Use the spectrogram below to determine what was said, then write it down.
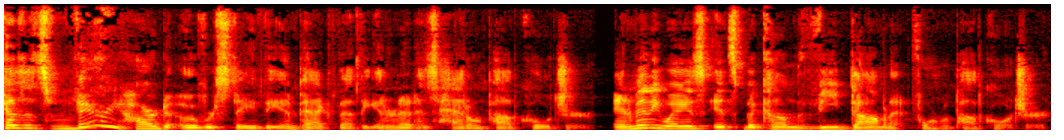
because it's very hard to overstate the impact that the internet has had on pop culture. In many ways, it's become the dominant form of pop culture.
